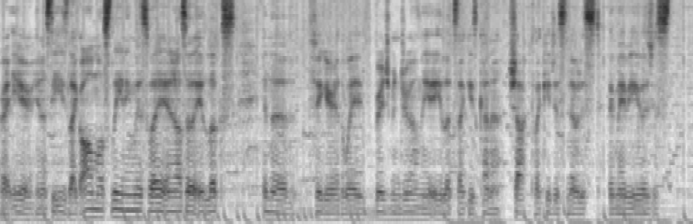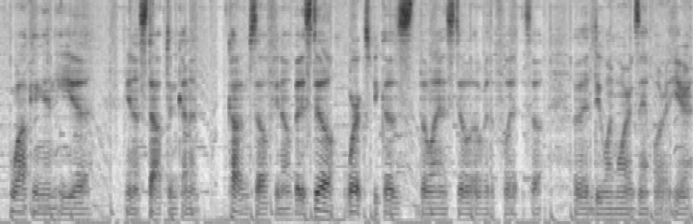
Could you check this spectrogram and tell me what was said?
right here. You know, see he's like almost leaning this way, and also it looks in the figure, the way Bridgman drew him, he, he looks like he's kind of shocked, like he just noticed. Like maybe he was just walking and he, uh, you know, stopped and kind of caught himself, you know, but it still works because the line is still over the foot. So I'll go ahead and do one more example right here.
